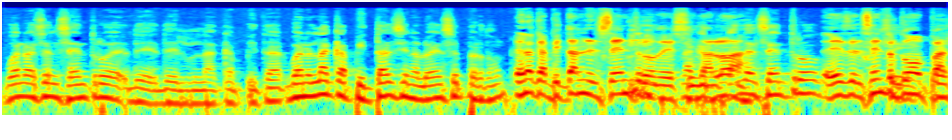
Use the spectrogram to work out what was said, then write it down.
Bueno, es el centro de, de, la capital. Bueno, es la capital sinaloense, perdón. Es la capital del centro de Sinaloa. La capital del centro. Es del centro como para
